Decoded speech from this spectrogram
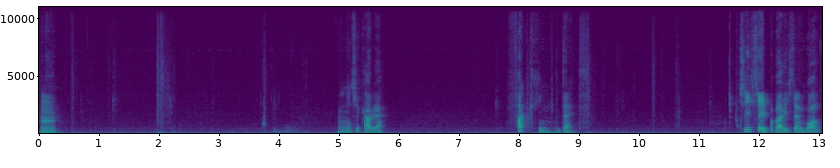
Hmm. No nie ciekawie. Fucking dead. Czyli chcieli poprawić ten błąd,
